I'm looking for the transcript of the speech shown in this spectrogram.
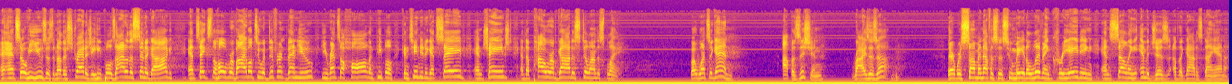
And so he uses another strategy. He pulls out of the synagogue and takes the whole revival to a different venue. He rents a hall, and people continue to get saved and changed, and the power of God is still on display. But once again, opposition rises up. There were some in Ephesus who made a living creating and selling images of the goddess Diana.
